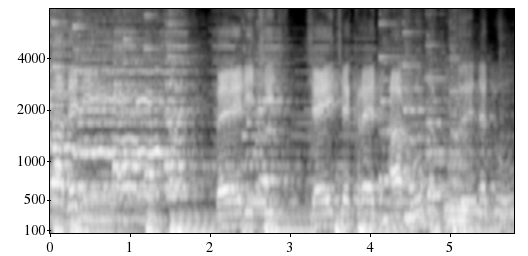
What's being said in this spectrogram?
va veni. Fericiți cei ce cred acum cuvântul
